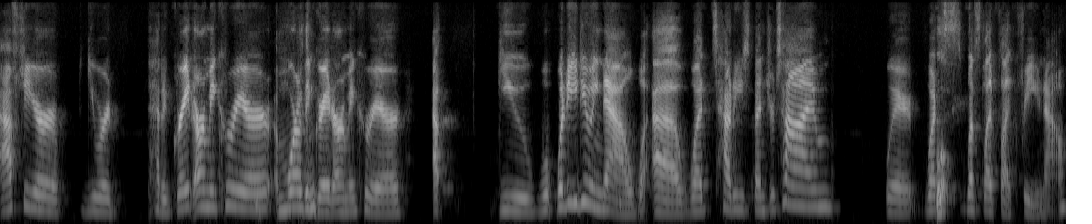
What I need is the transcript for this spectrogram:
after your you were had a great army career, a more than great army career. uh, You what are you doing now? Uh, what's how do you spend your time? Where what's what's life like for you now?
